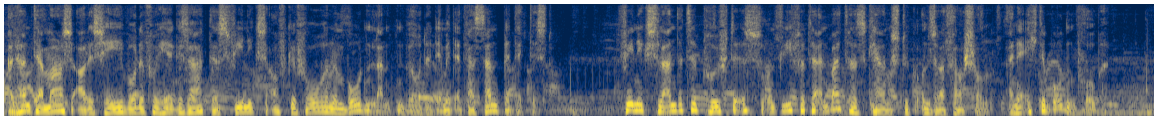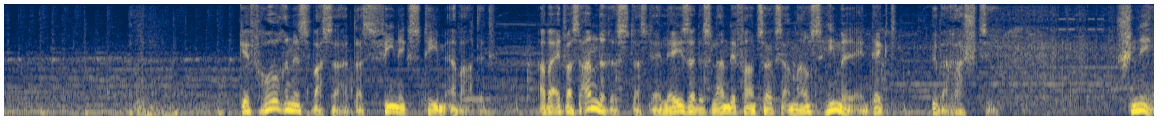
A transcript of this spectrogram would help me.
Anhand der Mars-Odyssee wurde vorhergesagt, dass Phoenix auf gefrorenem Boden landen würde, der mit etwas Sand bedeckt ist. Phoenix landete, prüfte es und lieferte ein weiteres Kernstück unserer Forschung, eine echte Bodenprobe. Gefrorenes Wasser hat das Phoenix-Team erwartet. Aber etwas anderes, das der Laser des Landefahrzeugs am Mars Himmel entdeckt, überrascht sie. Schnee.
